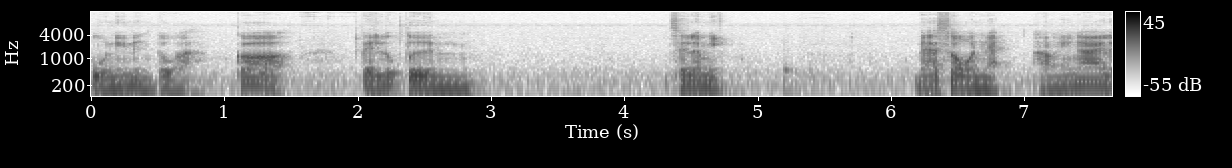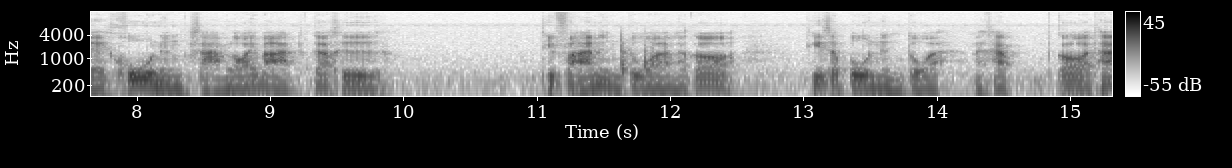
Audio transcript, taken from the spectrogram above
ปูลนี้หนึ่งตัว ก็เป็นลูกปืนเซรามิกแบสโซนเนี่ย เอาง่ายๆเลยคู่หนึ่งสามร้อยบาทก็คือที่ฝาหนึ่งตัวแล้วก็ที่สปูลหนึ่งตัวนะครับ ก็ถ้า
